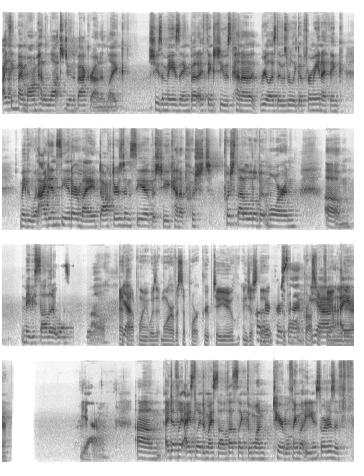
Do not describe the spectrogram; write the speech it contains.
I think my mom had a lot to do in the background and like she's amazing, but I think she was kind of realized it was really good for me. And I think maybe when I didn't see it or my doctors didn't see it, but she kind of pushed pushed that a little bit more and um, maybe saw that it was well. At yeah. that point, was it more of a support group to you and just the, the 100%. CrossFit Yeah, family I- there? Yeah. Um, I definitely isolated myself. That's like the one terrible thing about eating disorders. If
